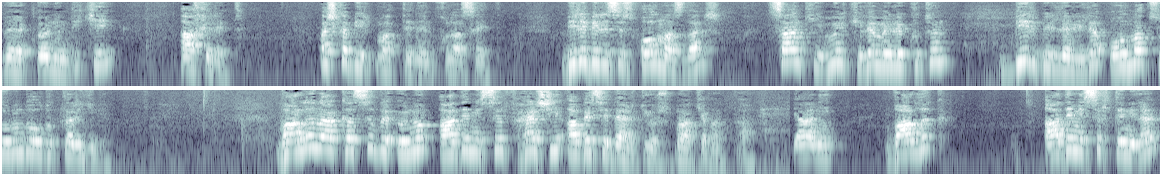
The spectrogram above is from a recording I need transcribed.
ve önündeki ahiret. Başka bir maddenin hulasa. Biri birisiz olmazlar. Sanki mülk ile melekutun birbirleriyle olmak zorunda oldukları gibi. Varlığın arkası ve önü Adem'i sırf her şeyi abes eder diyor muhakematta. Yani varlık Adem-i sırf denilen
